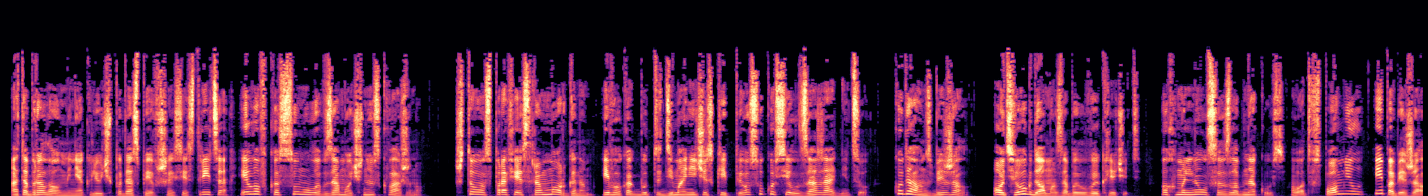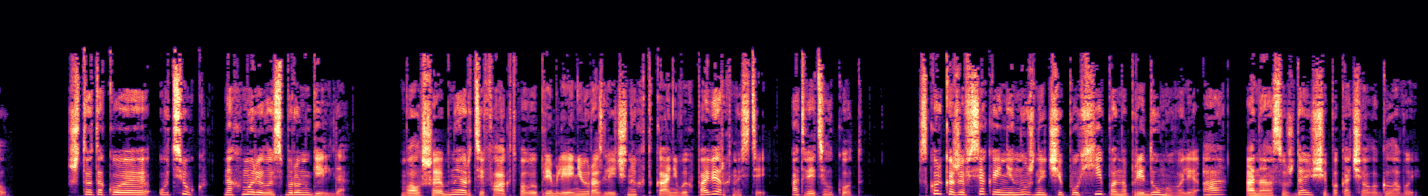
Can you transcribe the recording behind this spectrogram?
— отобрала у меня ключ подоспевшая сестрица и ловко сунула в замочную скважину. «Что с профессором Морганом? Его как будто демонический пес укусил за задницу. Куда он сбежал?» «Утюг дома забыл выключить», — ухмыльнулся злобнокусь. «Вот вспомнил и побежал». «Что такое утюг?» — нахмурилась Брунгильда. «Волшебный артефакт по выпрямлению различных тканевых поверхностей», — ответил кот. «Сколько же всякой ненужной чепухи понапридумывали, а?» Она осуждающе покачала головой.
